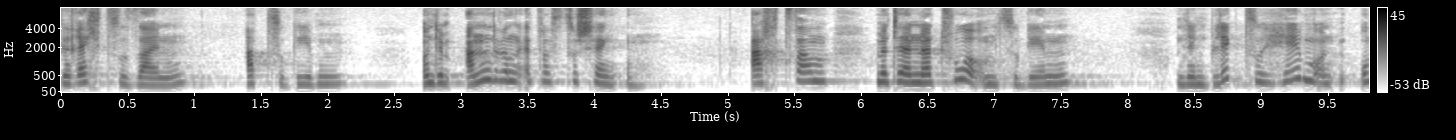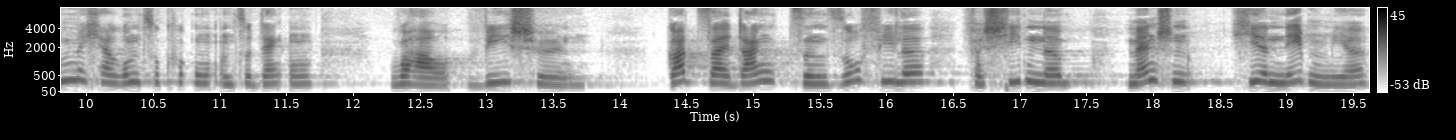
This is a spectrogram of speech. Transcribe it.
gerecht zu sein, abzugeben und dem anderen etwas zu schenken. Achtsam mit der Natur umzugehen und den Blick zu heben und um mich herum zu gucken und zu denken, wow, wie schön. Gott sei Dank sind so viele verschiedene Menschen hier neben mir,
